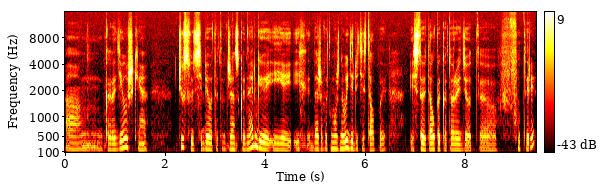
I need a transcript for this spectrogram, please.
когда девушки чувствуют в себе вот эту вот женскую энергию, и их даже вот можно выделить из толпы, из той толпы, которая идет э, в футере,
